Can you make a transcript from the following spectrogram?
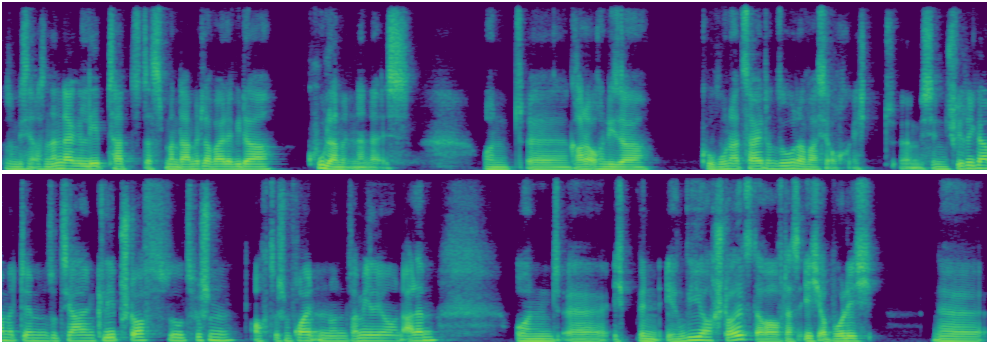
so ein bisschen auseinandergelebt hat, dass man da mittlerweile wieder cooler miteinander ist. Und äh, gerade auch in dieser Corona-Zeit und so, da war es ja auch echt äh, ein bisschen schwieriger mit dem sozialen Klebstoff, so zwischen, auch zwischen Freunden und Familie und allem. Und äh, ich bin irgendwie auch stolz darauf, dass ich, obwohl ich eine,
